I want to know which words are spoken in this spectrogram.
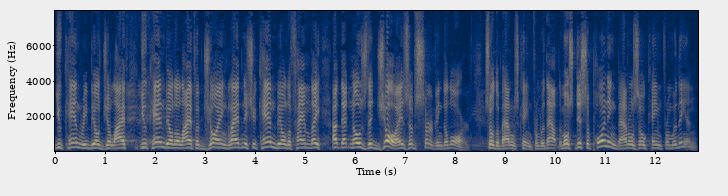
You can rebuild your life. You can build a life of joy and gladness. You can build a family uh, that knows the joys of serving the Lord. So the battles came from without. The most disappointing battles, though, came from within.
